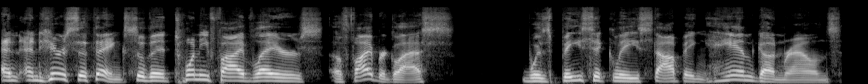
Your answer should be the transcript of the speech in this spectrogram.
and and here's the thing. So the 25 layers of fiberglass was basically stopping handgun rounds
